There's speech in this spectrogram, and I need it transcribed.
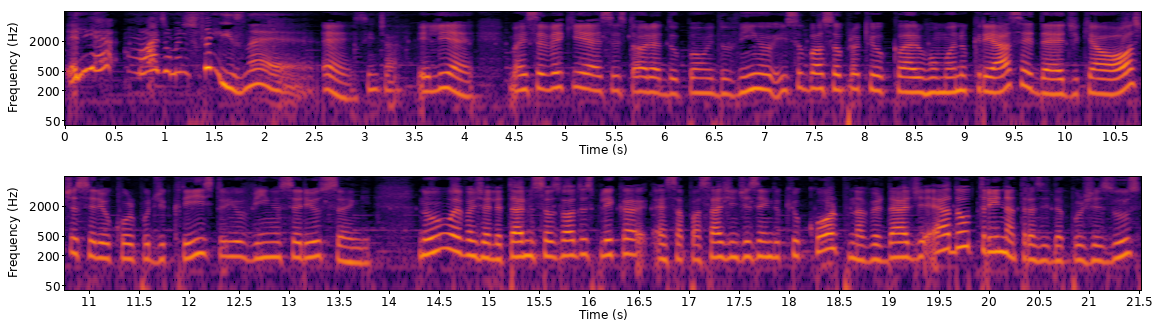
ele é mais ou menos feliz, né? É. Cíntia? Ele é. Mas você vê que essa história do pão e do vinho, isso bastou para que o clero romano criasse a ideia de que a hóstia seria o corpo de Cristo e o vinho seria o sangue. No Evangelho Eterno, Seus Valdo explica essa passagem dizendo que o corpo, na verdade, é a doutrina trazida por Jesus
